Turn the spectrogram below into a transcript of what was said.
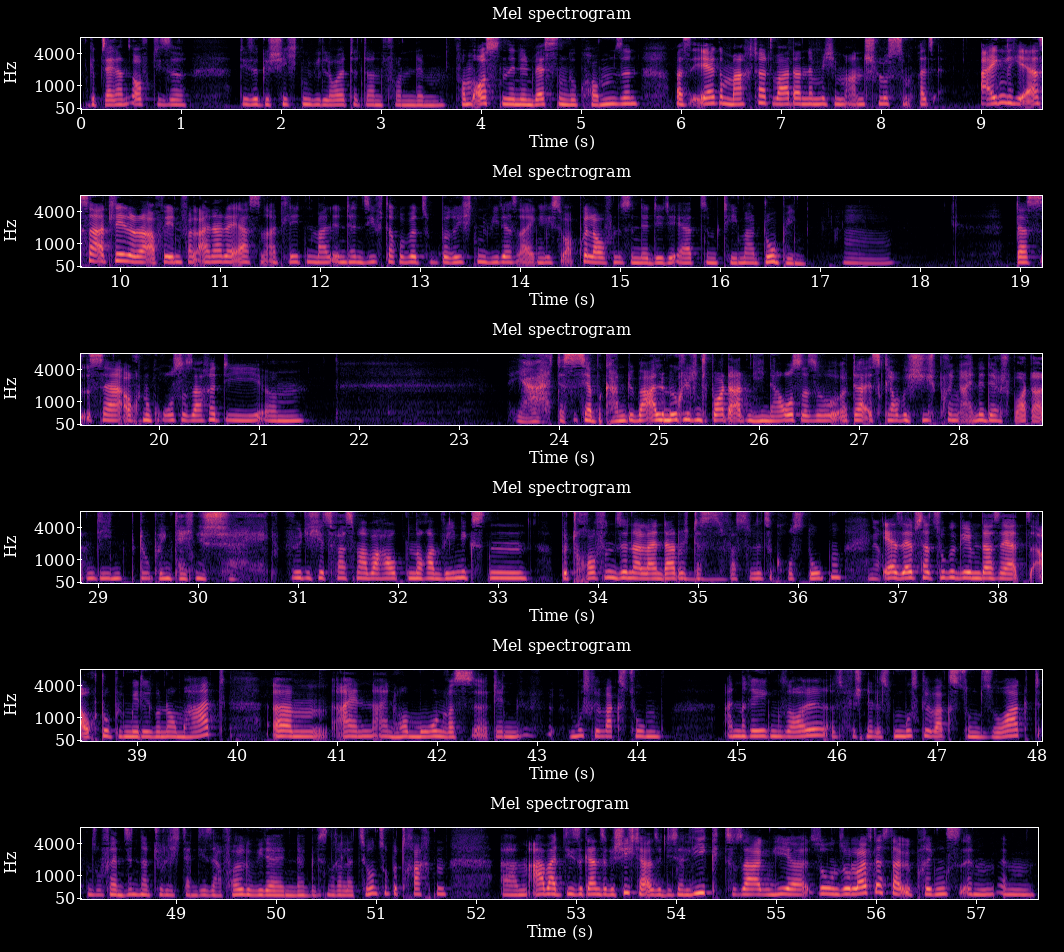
gibt es ja ganz oft diese, diese Geschichten, wie Leute dann von dem, vom Osten in den Westen gekommen sind. Was er gemacht hat, war dann nämlich im Anschluss zum, als eigentlich erster Athlet oder auf jeden Fall einer der ersten Athleten mal intensiv darüber zu berichten, wie das eigentlich so abgelaufen ist in der DDR zum Thema Doping. Hm. Das ist ja auch eine große Sache, die ähm, ja, das ist ja bekannt über alle möglichen Sportarten hinaus. Also da ist, glaube ich, Skispringen eine der Sportarten, die dopingtechnisch, würde ich jetzt fast mal behaupten, noch am wenigsten betroffen sind, allein dadurch, dass, was will sie groß dopen? Ja. Er selbst hat zugegeben, dass er auch Dopingmittel genommen hat. Ähm, ein, ein Hormon, was äh, den Muskelwachstum anregen soll, also für schnelles Muskelwachstum sorgt. Insofern sind natürlich dann diese Erfolge wieder in einer gewissen Relation zu betrachten. Ähm, aber diese ganze Geschichte, also dieser Leak, zu sagen, hier, so und so läuft das da übrigens im, im,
